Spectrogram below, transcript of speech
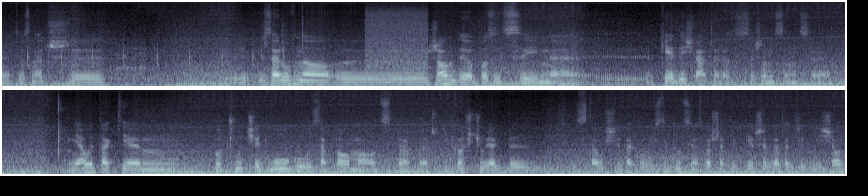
Y, To znaczy y, zarówno y, rządy opozycyjne y, kiedyś, a teraz rządzące miały takie mm, poczucie długu za pomoc, prawda? Czyli Kościół jakby stał się taką instytucją, zwłaszcza w tych pierwszych latach 90.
